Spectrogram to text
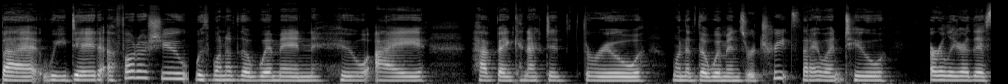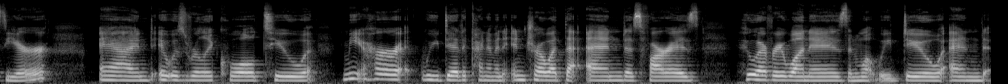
but we did a photo shoot with one of the women who I have been connected through one of the women's retreats that I went to earlier this year. And it was really cool to meet her. We did kind of an intro at the end as far as who everyone is and what we do. And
